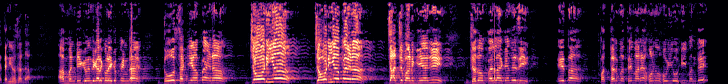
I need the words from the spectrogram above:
ਏਦਾਂ ਨਹੀਂ ਹੋ ਸਕਦਾ। ਆ ਮੰਡੀ ਗੋਬਿੰਦਗੜ੍ਹ ਕੋਲ ਇੱਕ ਪਿੰਡ ਹੈ ਦੋ ਸਕੀਆਂ ਭੈਣਾਂ, ਜੋੜੀਆਂ ਜੋੜੀਆਂ ਭੈਣਾਂ, ਜੱਜ ਬਣ ਗਈਆਂ ਜੀ। ਜਦੋਂ ਪਹਿਲਾਂ ਕਹਿੰਦੇ ਸੀ, ਇਹ ਤਾਂ ਪੱਥਰ ਮੱਥੇ ਮਾਰਿਆ, ਹੁਣ ਹੋਈ ਉਹੀ ਬੰਦੇ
